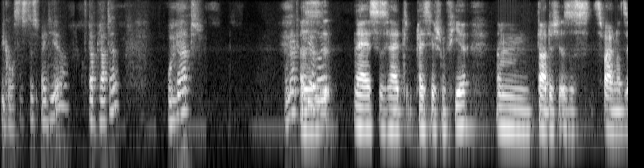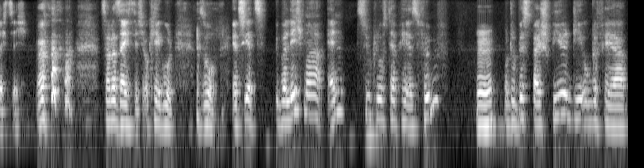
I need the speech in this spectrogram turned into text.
Wie groß ist das bei dir auf der Platte? 100? 100 also, naja, es ist halt PlayStation 4. Ähm, dadurch ist es 260. 260, okay, gut. So, jetzt, jetzt überleg mal Endzyklus der PS5 mhm. und du bist bei Spielen, die ungefähr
